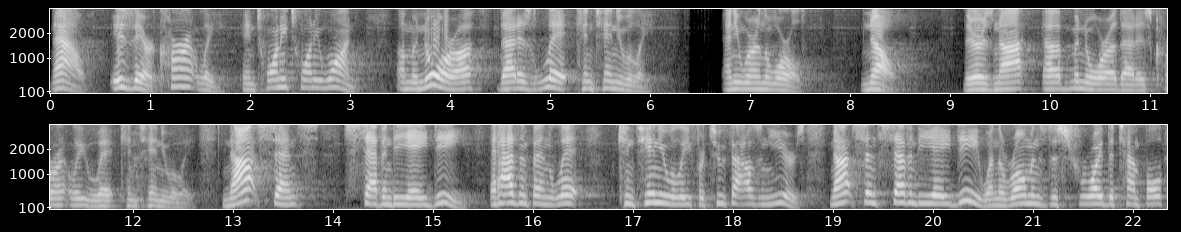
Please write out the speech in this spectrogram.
Now, is there currently in 2021 a menorah that is lit continually anywhere in the world? No. There is not a menorah that is currently lit continually. Not since 70 AD. It hasn't been lit continually for 2,000 years. Not since 70 AD, when the Romans destroyed the temple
